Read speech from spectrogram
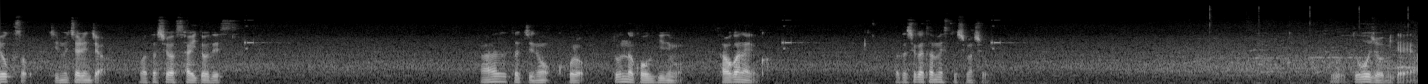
ようこそ、ジムチャレンジャー。私は斉藤です。あなたたちの心、どんな攻撃にも騒がないのか。私が試すとしましょう。道場みたいな。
